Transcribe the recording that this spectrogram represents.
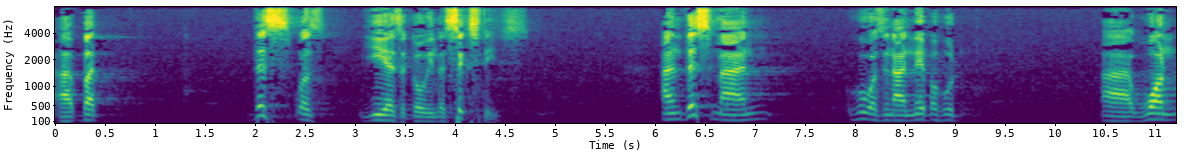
Uh, but this was years ago in the 60s. And this man, who was in our neighborhood, uh, won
